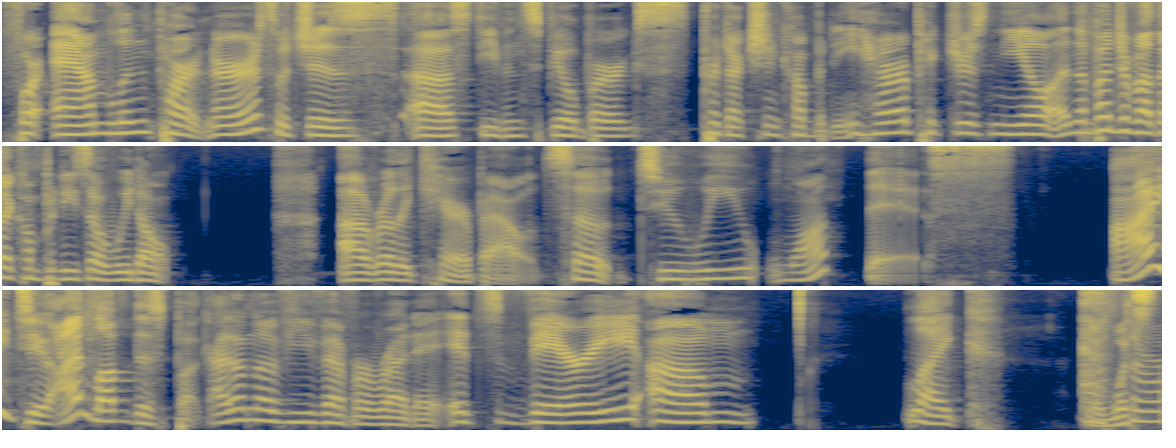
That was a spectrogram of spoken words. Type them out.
for Amblin Partners, which is uh, Steven Spielberg's production company, Hera Pictures, Neal, and a bunch of other companies that we don't uh, really care about. So, do we want this? I do. I love this book. I don't know if you've ever read it. It's very um like what's the-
